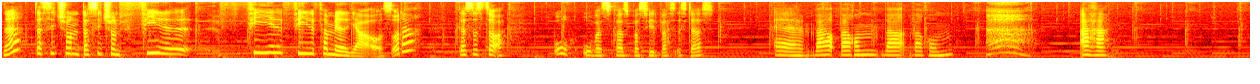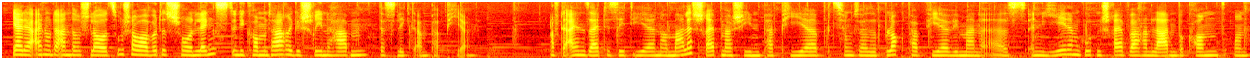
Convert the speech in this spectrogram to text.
Ne? Das sieht schon, das sieht schon viel, viel, viel familiar aus, oder? Das ist doch... Oh, oh, was, was passiert? Was ist das? Äh, wa warum, wa warum? Aha, ja, der ein oder andere schlaue Zuschauer wird es schon längst in die Kommentare geschrien haben. Das liegt am Papier. Auf der einen Seite seht ihr normales Schreibmaschinenpapier bzw. Blockpapier, wie man es in jedem guten Schreibwarenladen bekommt. Und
